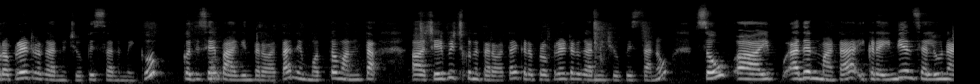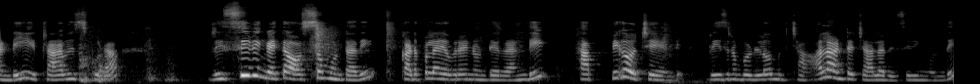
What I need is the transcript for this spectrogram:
ప్రొపరేటర్ గారిని చూపిస్తాను మీకు. కొద్దిసేపు ఆగిన తర్వాత నేను మొత్తం అంతా చేపించుకున్న తర్వాత ఇక్కడ ప్రొపరేటర్ గారిని చూపిస్తాను. సో అదనమాట. ఇక్కడ ఇండియన్ సెలూన్ అండి ట్రావెల్స్ కూడా. రిసీవింగ్ అయితే అవసరం ఉంటుంది. కడపలో ఎవరైనా ఉంటే రండి. హ్యాపీగా వచ్చేయండి. రీజనబుల్లో మీకు చాలా అంటే చాలా రిసీవింగ్ ఉంది.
